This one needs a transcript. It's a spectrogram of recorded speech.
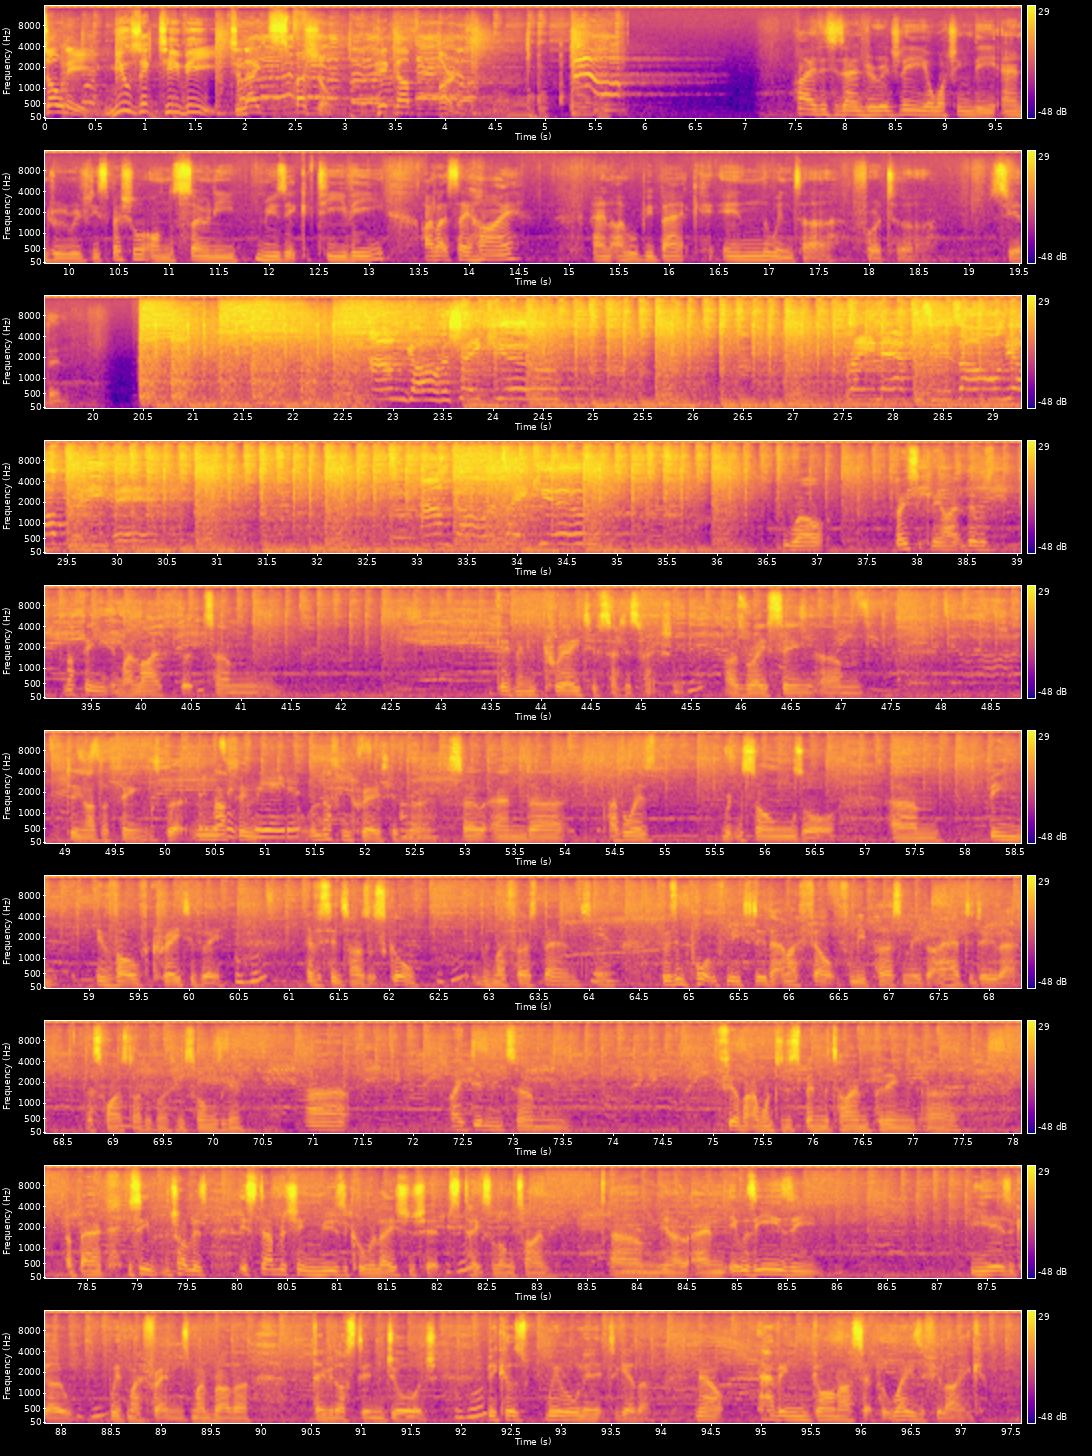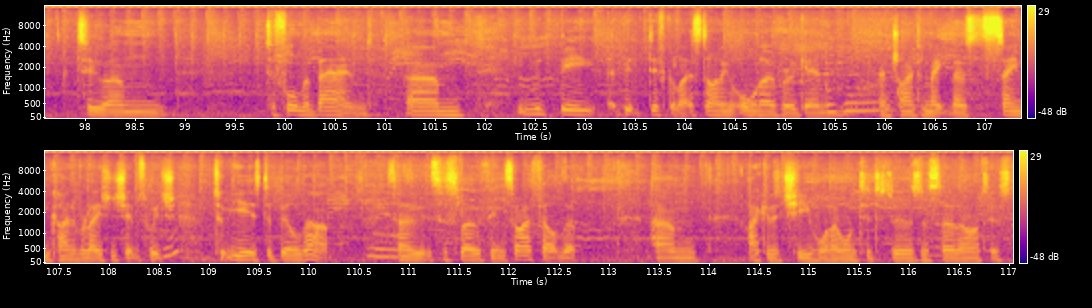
Sony Music TV, tonight's special pickup artist. Hi, this is Andrew Ridgeley. You're watching the Andrew Ridgeley special on Sony Music TV. I'd like to say hi, and I will be back in the winter for a tour. See you then. I'm gonna shake you. Well, basically, I, there was nothing in my life that um, gave me any creative satisfaction. I was racing, um, doing other things, but, But nothing creative? Nothing creative, no. So, and uh, I've always written songs or um, been involved creatively ever since I was at school with my first band. So it was important for me to do that, and I felt for me personally that I had to do that. That's why I started writing songs again. Uh, I didn't um, feel that I wanted to spend the time putting uh, a band. You see, the trouble is, establishing musical relationships takes a long time. Um, You know, and it was easy years ago with my friends, my brother, David Austin, George, because we were all in it together. Now, having gone our separate ways, if you like, to um, to form a band um, it would be a bit difficult, like starting all over again and trying to make those same kind of relationships, which took years to build up. So it's a slow thing. So I felt that um, I could achieve what I wanted to do as a solo artist.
